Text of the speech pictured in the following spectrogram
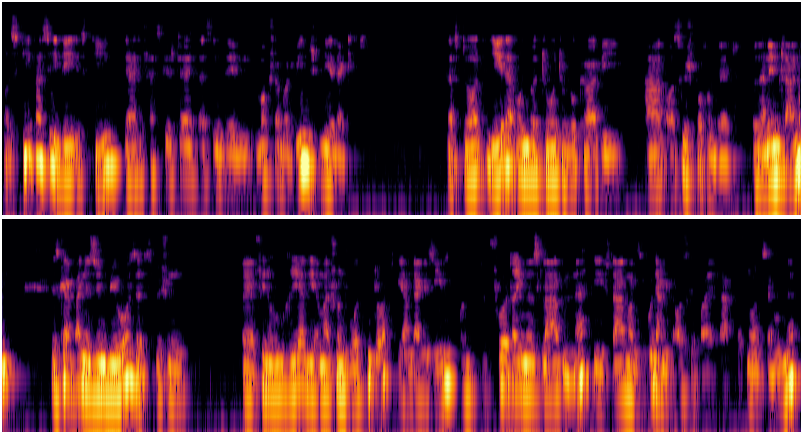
Und Stipas Idee ist die, der hatte festgestellt, dass in dem moksha-botwinischen Dialekt, dass dort jeder unbetonte Vokal wie A ausgesprochen wird. Und er nimmt an, es gab eine Symbiose zwischen äh, Finno-Ugriern, die immer schon wohnten dort, die haben da gesiedelt, und vordringenden Slawen. Ne? Die Slawen haben sich unheimlich ausgebreitet, 8. bis 19. Jahrhundert.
